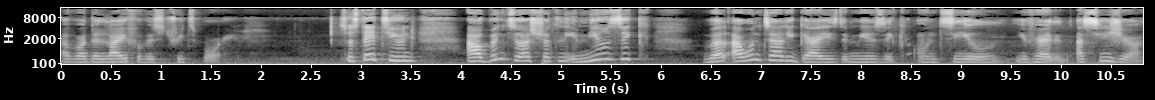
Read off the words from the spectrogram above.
about the life of a street boy. So stay tuned. I'll bring to us shortly a music. Well, I won't tell you guys the music until you've heard it, as usual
